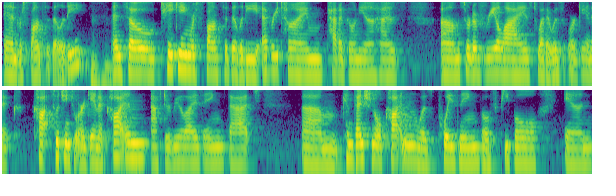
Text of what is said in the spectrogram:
and responsibility. Mm-hmm. And so taking responsibility every time Patagonia has um, sort of realized whether it was organic, co- switching to organic cotton after realizing that um, conventional cotton was poisoning both people and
